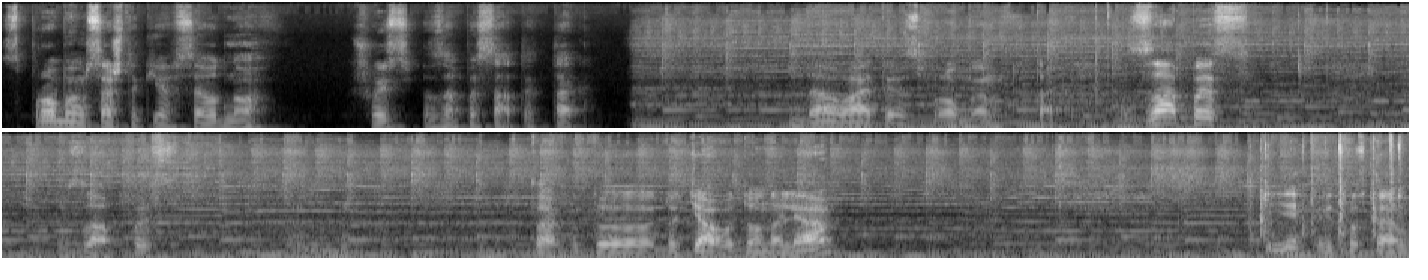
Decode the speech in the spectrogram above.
Спробуємо все ж таки все одно щось записати, так? Давайте спробуємо. Так. Запис. Запис. Так, до, дотягу до нуля. І відпускаємо.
